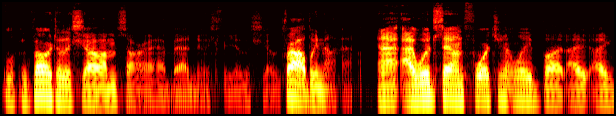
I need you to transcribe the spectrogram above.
looking forward to the show, I'm sorry, I have bad news for you. The show's probably not happening. And I, I, would say unfortunately, but I, I,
